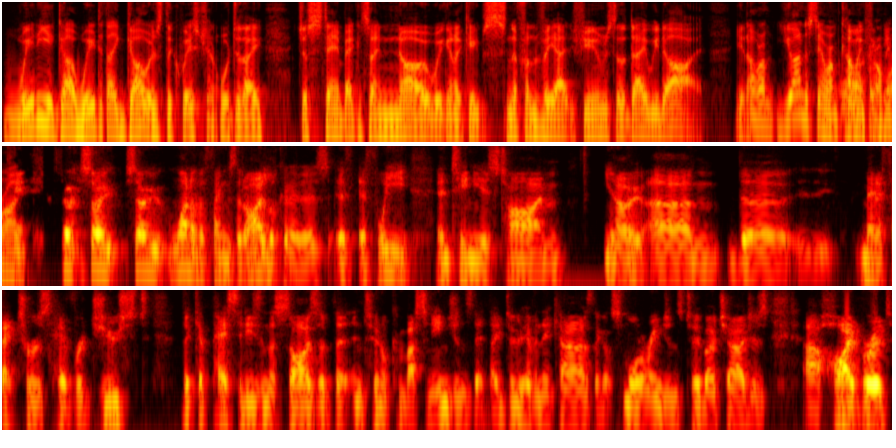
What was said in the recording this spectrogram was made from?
where do you go? Where do they go? Is the question, or do they just stand back and say, "No, we're going to keep sniffing V8 fumes to the day we die"? You know, what I'm, you understand where I'm coming think from, right? can. So, so, so one of the things that I look at it is if if we in ten years' time, you know, um, the manufacturers have reduced the capacities and the size of the internal combustion engines that they do have in their cars. They've got smaller engines, turbochargers, uh, hybrid,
